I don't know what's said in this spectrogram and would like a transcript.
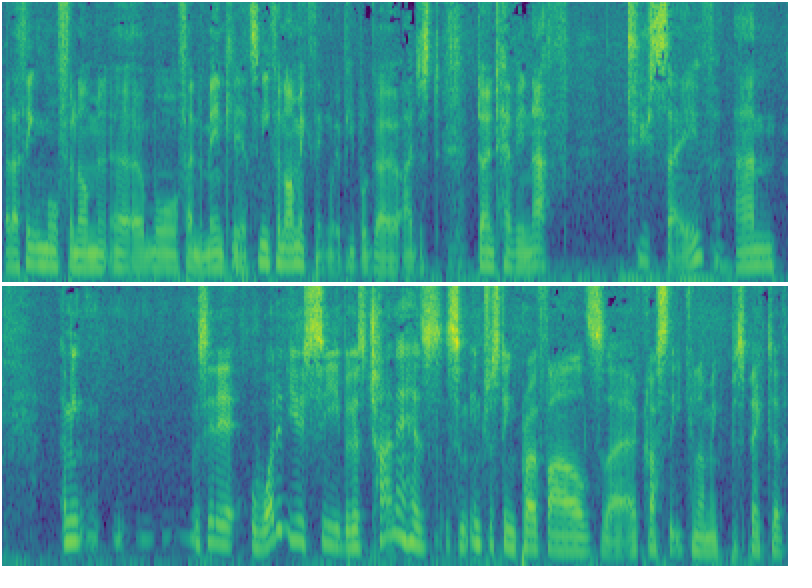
but I think more phenomen- uh, more fundamentally, it's an economic thing where people go, I just don't have enough to save. Um, I mean, what did you see? Because China has some interesting profiles uh, across the economic perspective.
